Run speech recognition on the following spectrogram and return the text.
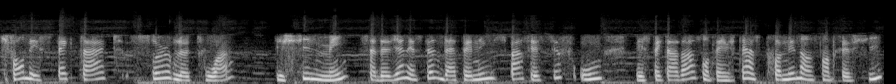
qui font des spectacles sur le toit. C'est filmé. Ça devient une espèce d'happening super festif où les spectateurs sont invités à se promener dans le centre Phi,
